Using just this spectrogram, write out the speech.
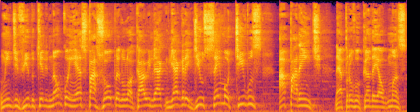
um indivíduo que ele não conhece passou pelo local e lhe, agrediu sem motivos aparentes, né? Provocando aí algumas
